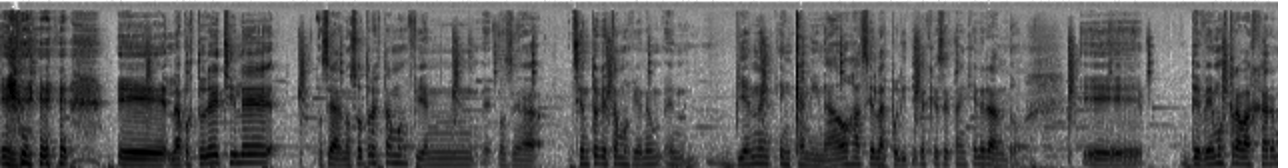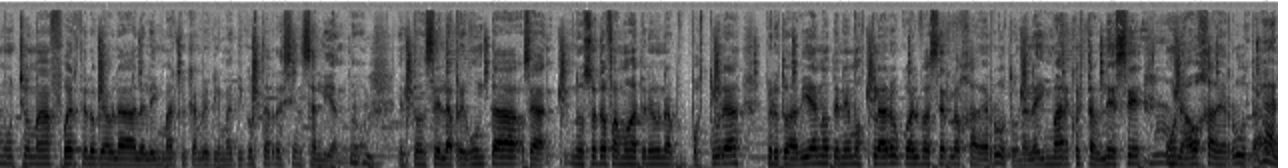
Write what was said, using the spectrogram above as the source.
Eh, la postura de Chile, o sea, nosotros estamos bien, o sea, siento que estamos bien, bien encaminados hacia las políticas que se están generando. Eh, debemos trabajar mucho más fuerte lo que habla la ley marco de cambio climático está recién saliendo. Entonces la pregunta, o sea, nosotros vamos a tener una postura, pero todavía no tenemos claro cuál va a ser la hoja de ruta. Una ley marco establece una hoja de ruta,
